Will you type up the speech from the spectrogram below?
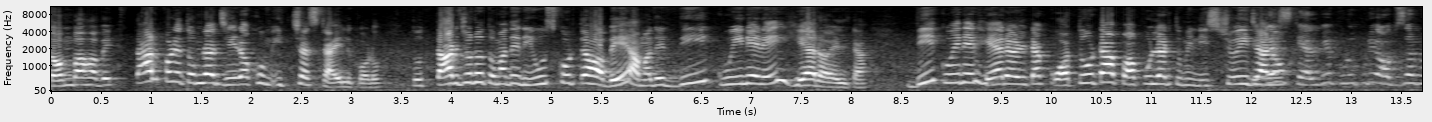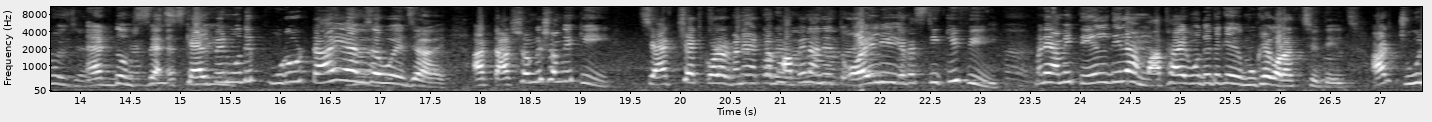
লম্বা হবে। তারপরে তোমরা যেরকম ইচ্ছা স্টাইল করো। তো তার জন্য তোমাদের ইউজ করতে হবে আমাদের দি কুইনের এই হেয়ার অয়েলটা। দি কুইনের হেয়ার অয়েলটা কতটা পপুলার তুমি নিশ্চয়ই জানো। স্ক্যাল্পে পুরোপুরি অবজার্ভ হয়ে যায়। একদম স্ক্যাল্পের মধ্যে পুরোটাই অ্যাবজর্ব হয়ে যায়। আর তার সঙ্গে সঙ্গে কি? চ্যাট চ্যাট করার মানে একটা ভাবে না যে অয়েলি একটা স্টিকি ফিল মানে আমি তেল দিলাম মাথার মধ্যে থেকে মুখে গড়াচ্ছে তেল। আর চুল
